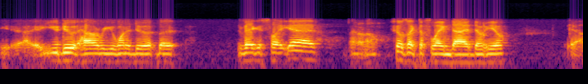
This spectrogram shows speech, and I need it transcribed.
You do it however you want to do it, but Vegas flight, yeah, I don't know. Feels like the flame died, don't you? Yeah.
